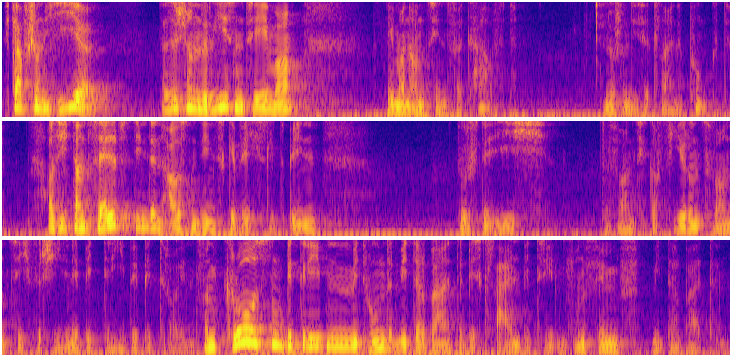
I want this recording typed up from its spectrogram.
Ich glaube schon hier, das ist schon ein Riesenthema, wie man anziehend verkauft. Nur schon dieser kleine Punkt. Als ich dann selbst in den Außendienst gewechselt bin, durfte ich das waren ca. 24 verschiedene Betriebe betreuen. Von großen Betrieben mit 100 Mitarbeitern bis kleinen Betrieben von 5 Mitarbeitern.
